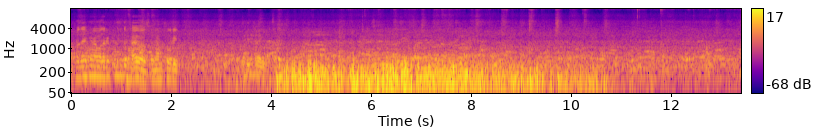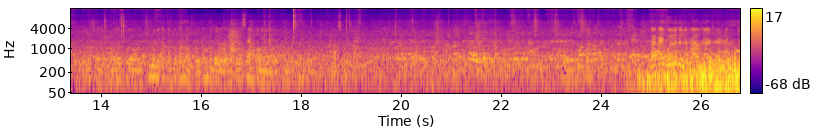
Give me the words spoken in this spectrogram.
আপনাদের এখানে আমাদের পরিচিত ভাইও আছে নাম ফরিদ পুরো পূর্বীতে একটা দোকানও আছে ওটা মোবাইল কিন্তু স্যাম্পল নিয়ে আমাদের স্যাম্পল আচ্ছা আচ্ছা টাকায় বলে দিল, যাও যা দেখতে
